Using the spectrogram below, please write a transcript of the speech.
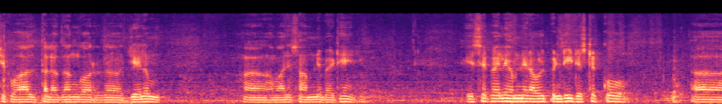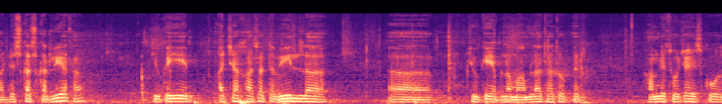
चिकवाल, तलागंग और जेलम हमारे सामने बैठे हैं जी। इससे पहले हमने रावलपिंडी डिस्ट्रिक्ट को डिस्कस कर लिया था, क्योंकि ये अच्छा खासा तवील क्योंकि अपना मामला था तो फिर हमने सोचा इसको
